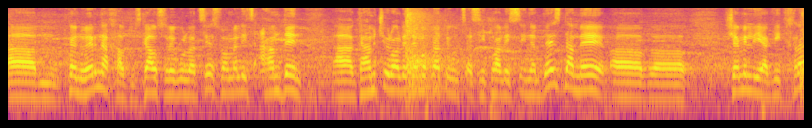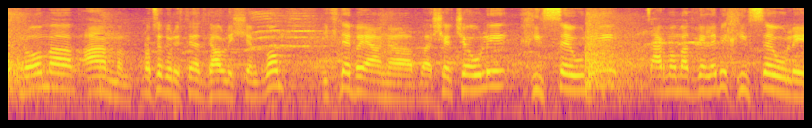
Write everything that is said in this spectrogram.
თქვენ ვერ ნახავთ მსგავს რეგულაციას, რომელიც ამდენ გამჭირვალე დემოკრატიულ წესს ითვალისწინებდეს და მე შემიძლია გითხრათ, რომ ამ პროცედურის თეატრ გავლის შემდგომ იქნებიან შერჩეული ხილსეული წარმომადგენლები, ხილსეული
